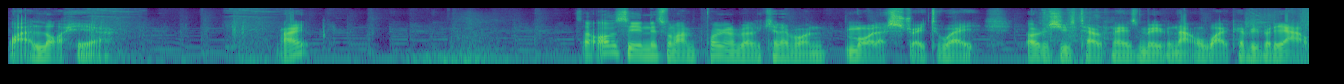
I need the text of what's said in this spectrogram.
quite a lot here, right? So obviously in this one, I'm probably going to be able to kill everyone more or less straight away. I'll just use Tailtornado's move and that will wipe everybody out.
